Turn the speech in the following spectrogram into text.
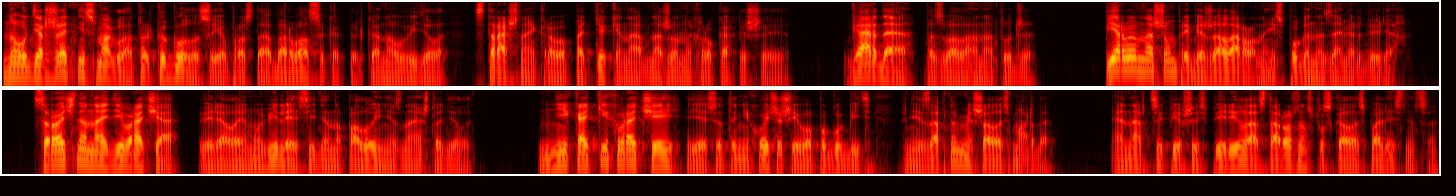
но удержать не смогла, только голос ее просто оборвался, как только она увидела страшные кровоподтеки на обнаженных руках и шее. «Гарда!» — позвала она тут же. Первым на шум прибежал Арон и испуганно замер в дверях. «Срочно найди врача!» — велела ему Вилия, сидя на полу и не зная, что делать. «Никаких врачей, если ты не хочешь его погубить!» — внезапно вмешалась Марда. Она, вцепившись в перила, осторожно спускалась по лестнице.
